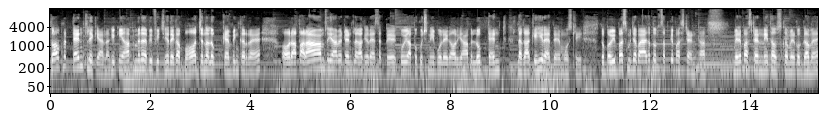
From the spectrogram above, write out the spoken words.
तो आप अपना टेंट लेके आना, क्योंकि यहाँ पे मैंने अभी पीछे देखा, बहुत जना लोग कैंपिंग कर रहे हैं और आप आराम से यहाँ पे टेंट लगा के रह सकते हैं। कोई आपको कुछ नहीं बोलेगा और यहाँ पे लोग टेंट लगा के ही रहते हैं मोस्टली तो अभी बस में जब आया था तो सबके पास टेंट था। मेरे पास टेंट नहीं था, उसका मेरे को गम है।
